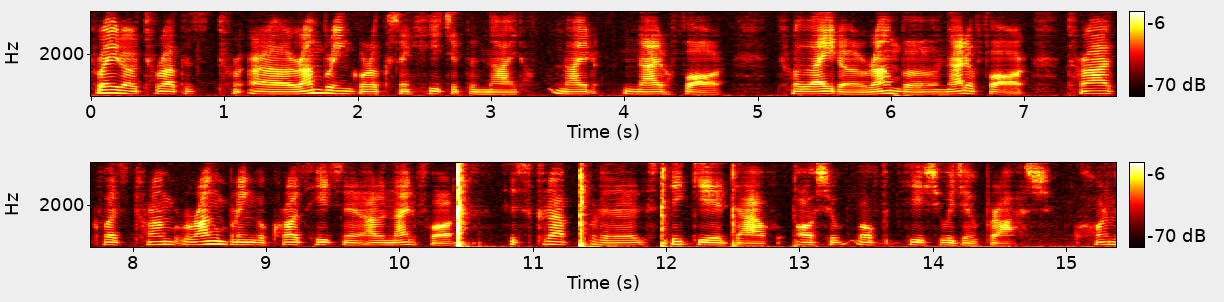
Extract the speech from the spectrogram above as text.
Trailer trucks tr uh, rumbling trucks, hitched the night night nightfall. Trailer rumble nightfall. Truck was rumbling across hitched at nightfall. She scrubbed uh, the sticky down off the dish with a brush. Column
